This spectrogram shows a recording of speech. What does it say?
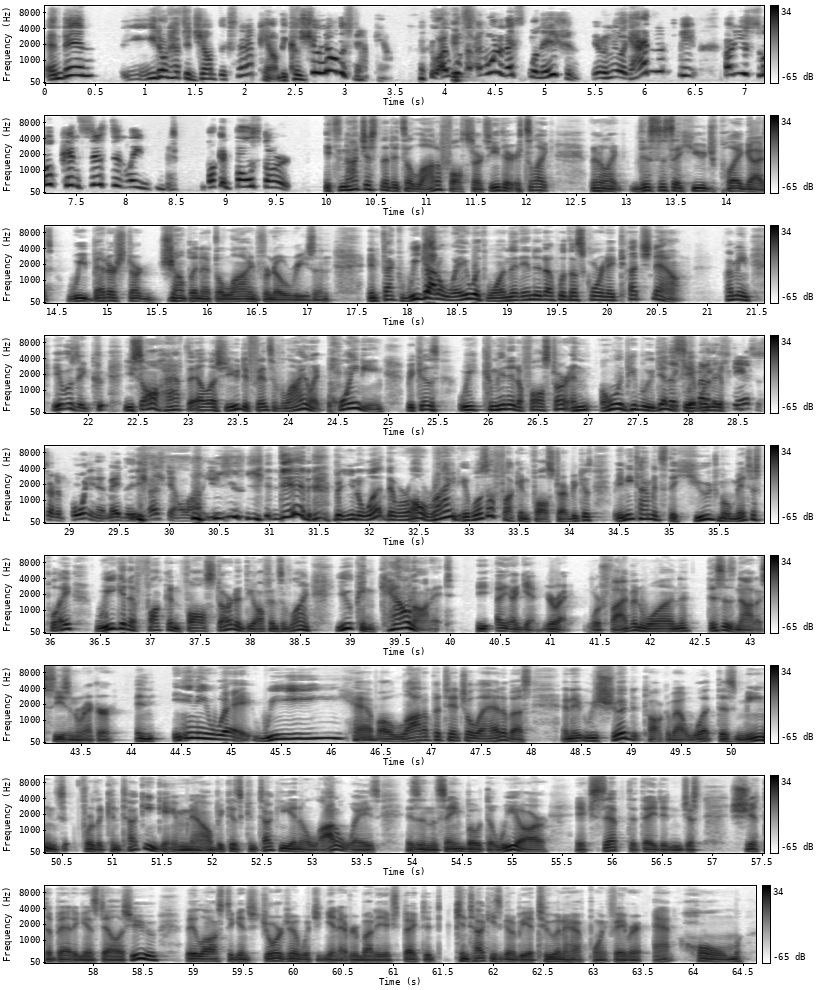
and then you don't have to jump the snap count because you know the snap count. I want, I want an explanation. You know what I mean? Like, how do you how do you so consistently fucking false start? It's not just that it's a lot of false starts either. It's like they're like, this is a huge play, guys. We better start jumping at the line for no reason. In fact, we got away with one that ended up with us scoring a touchdown. I mean, it was a, you saw half the LSU defensive line like pointing because we committed a false start and only people who didn't they see it were the, stance and started pointing. It made the touchdown a lot easier. you did. But you know what? They were all right. It was a fucking false start because anytime it's the huge momentous play, we get a fucking false start at the offensive line. You can count on it. Again, you're right. We're five and one. This is not a season wrecker in any way. We have a lot of potential ahead of us. And it, we should talk about what this means for the Kentucky game now because Kentucky, in a lot of ways, is in the same boat that we are, except that they didn't just shit the bed against LSU. They lost against Georgia, which again, everybody expected. Kentucky's going to be a two and a half point favorite at home.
